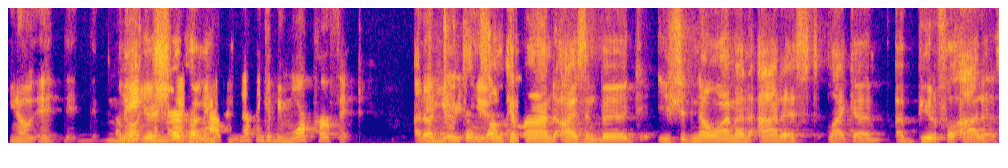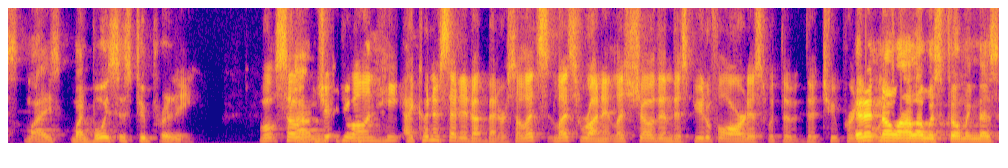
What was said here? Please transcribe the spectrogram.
you know, it, it, make the magic pony. happen. Nothing could be more perfect. I don't do things refused. on command, Eisenberg. You should know I'm an artist, like a, a beautiful artist. My my voice is too pretty. Well, so Um, Jo- Joellen, he I couldn't have set it up better. So let's let's run it. Let's show them this beautiful artist with the the two pretty. They didn't know Arlo was filming this.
